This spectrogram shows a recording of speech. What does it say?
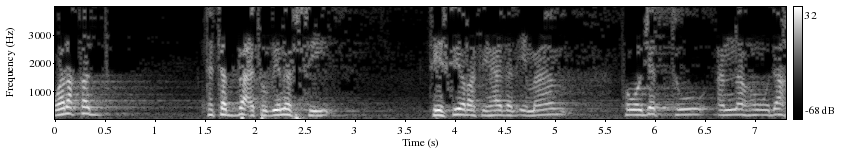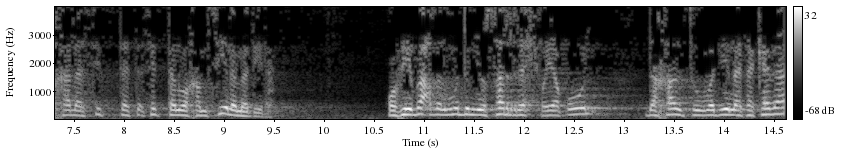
ولقد تتبعت بنفسي في سيرة هذا الإمام فوجدت أنه دخل ستة, ستا وخمسين مدينة. وفي بعض المدن يصرح ويقول دخلت مدينة كذا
